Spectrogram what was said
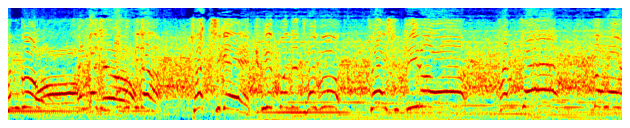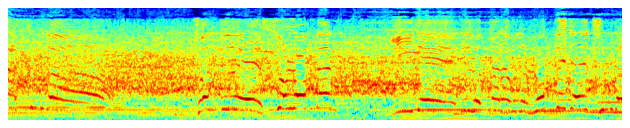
3구 아, 잘 맞은 맞아요. 타구입니다. 좌측에 크게 뻗는 타구 좌익수 뒤로 한장 넘어갔습니다. 전준우의 솔로 홈런 2대 1로 따라오는 롯데 자이언츠입니다.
